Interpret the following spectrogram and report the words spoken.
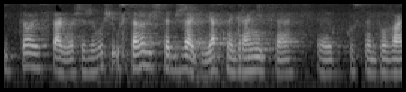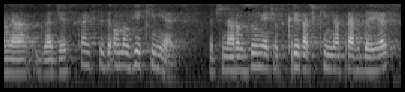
I to jest tak właśnie, że musi ustanowić te brzegi, jasne granice e, postępowania dla dziecka i wtedy ono wie, kim jest. Zaczyna rozumieć, odkrywać, kim naprawdę jest.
